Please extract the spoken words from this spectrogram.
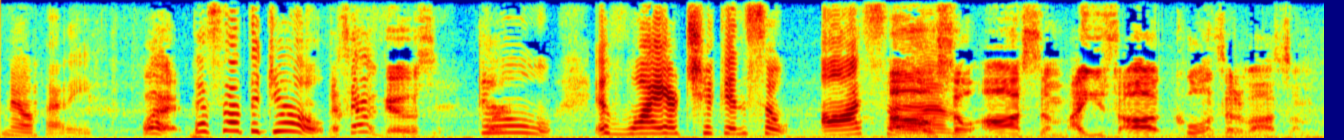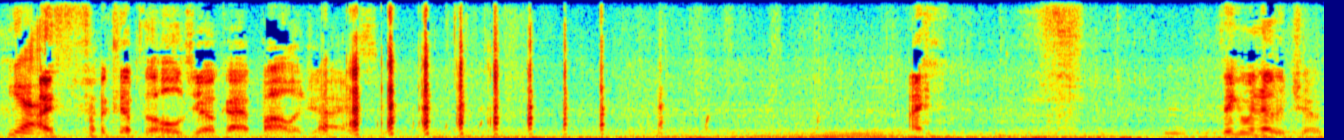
no, honey, what? that's not the joke. That's how it goes. No, if why are chickens so awesome? Oh, so awesome! I used aw- cool instead of awesome. Yes. I fucked up the whole joke. I apologize. I think of another joke.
